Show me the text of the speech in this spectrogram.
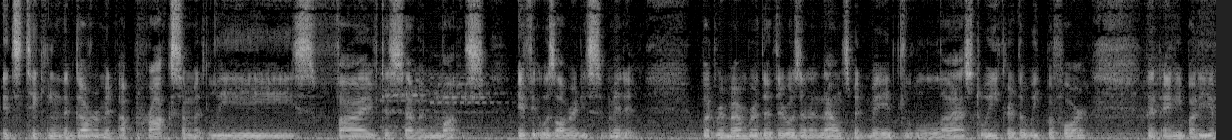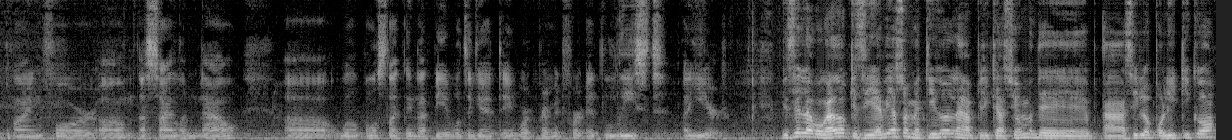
it's taking the government approximately five to seven months if it was already submitted. But remember that there was an announcement made last week or the week before that anybody applying for um, asylum now uh, will most likely not be able to get a work permit for at least a year. Dice el abogado que si ya había sometido la aplicación de asilo político,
